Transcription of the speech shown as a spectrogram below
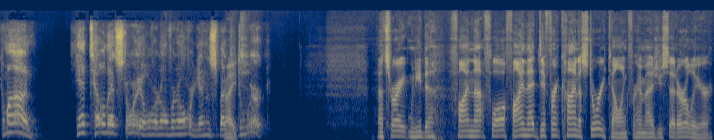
Come on. You can't tell that story over and over and over again and expect right. it to work. That's right. We need to find that flaw, find that different kind of storytelling for him, as you said earlier.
